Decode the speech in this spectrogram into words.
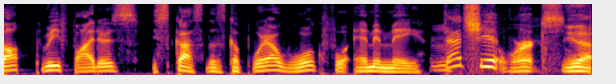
top three fighters discuss does capoeira work for MMA? That shit works. Yeah.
